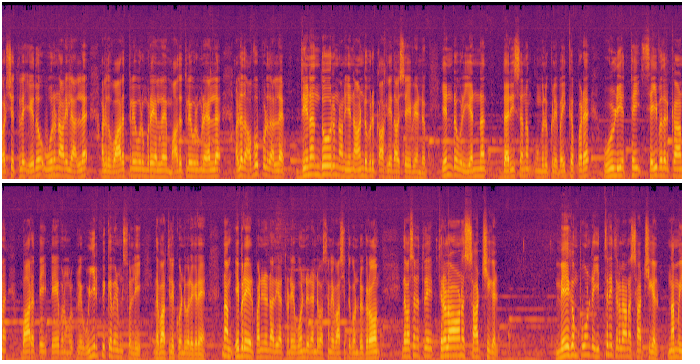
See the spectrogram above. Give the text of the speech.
வருஷத்தில் ஏதோ ஒரு நாளில் அல்ல அல்லது வாரத்திலே ஒரு முறை அல்ல மாதத்திலே ஒரு முறை அல்ல அல்லது அவ்வப்பொழுது அல்ல. தினந்தோறும் நான் என் ஆண்டவருக்காக ஏதாவது செய்ய வேண்டும் என்ற ஒரு எண்ண தரிசனம் உங்களுக்குள்ளே வைக்கப்பட ஊழியத்தை செய்வதற்கான பாரத்தை தேவன் உங்களுக்குள்ளே உயிர்ப்பிக்க வேண்டும் சொல்லி இந்த வார்த்தையில் கொண்டு வருகிறேன். நாம் எபிரேயர் பன்னிரெண்டு அதிகாரத்தினுடைய ஒன்று ரெண்டு வசனங்களை வாசித்துக் கொண்டிருக்கிறோம். இந்த வசனத்திலே திரளான சாட்சிகள் மேகம் போன்ற இத்தனை திரளான சாட்சிகள் நம்மை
